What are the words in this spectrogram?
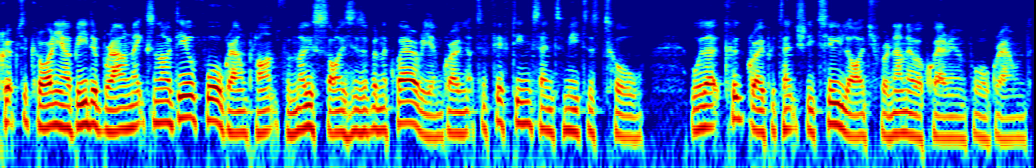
Cryptocoryne albida brown makes an ideal foreground plant for most sizes of an aquarium growing up to 15 centimetres tall, although it could grow potentially too large for a nano aquarium foreground.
